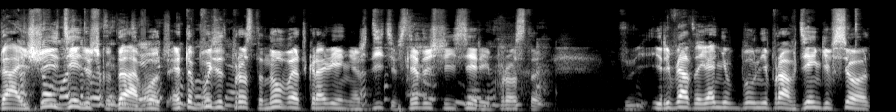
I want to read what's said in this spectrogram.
да, А еще и денежку, да, вот, это будет просто новое откровение, ждите в следующей серии просто. И, ребята, я не был неправ, деньги все,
